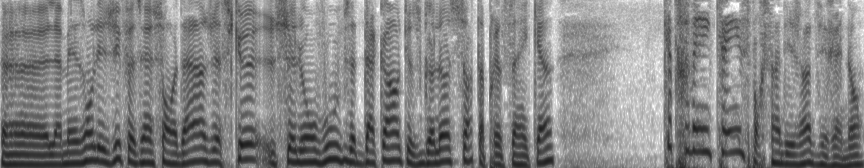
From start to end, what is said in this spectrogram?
la Maison Léger faisait un sondage, est-ce que, selon vous, vous êtes d'accord que ce gars-là sorte après cinq ans? 95% des gens diraient non.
